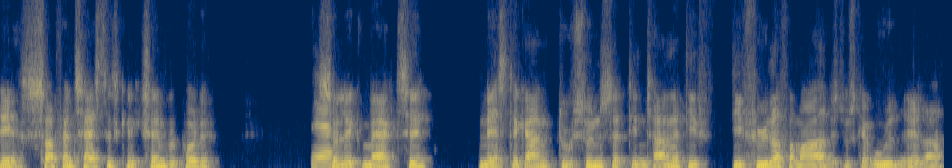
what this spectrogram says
et så fantastisk eksempel på det. Ja, Så læg mærke til, næste gang du synes, at dine tanker de, de fylder for meget, hvis du skal ud eller,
